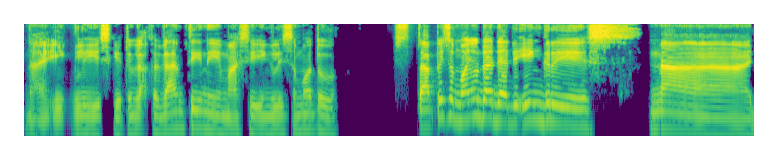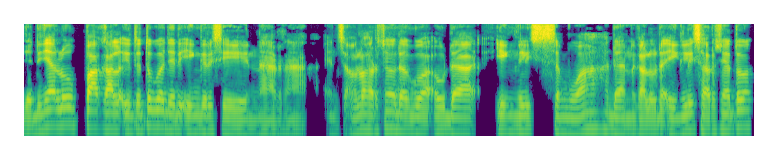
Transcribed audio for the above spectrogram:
Nah, Inggris gitu, nggak keganti nih, masih Inggris semua tuh. Tapi semuanya udah jadi Inggris. Nah, jadinya lupa kalau itu tuh gue jadi Inggrisin. Nah, nah insya Allah harusnya udah gua udah English semua dan kalau udah English harusnya tuh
